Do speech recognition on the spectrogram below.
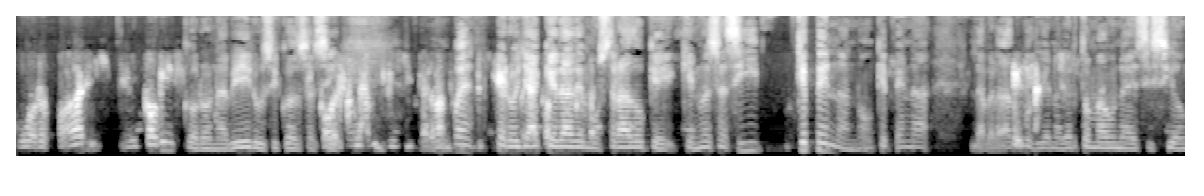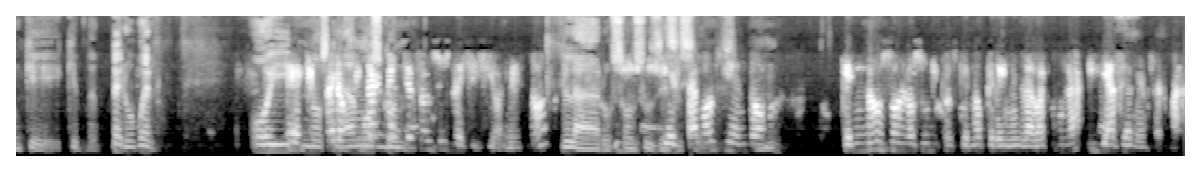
el COVID, Coronavirus y cosas así. coronavirus, y perdón. Bueno, pero ya queda demostrado que, que no es así. Qué pena, ¿no? Qué pena. La verdad, podrían haber tomado una decisión que, que pero bueno, hoy Eh, nos pero quedamos con, finalmente son sus decisiones, ¿no? claro, son Y- sus y decisiones. estamos viendo que no son los únicos que no creen en la vacuna y ya se han enfermado.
